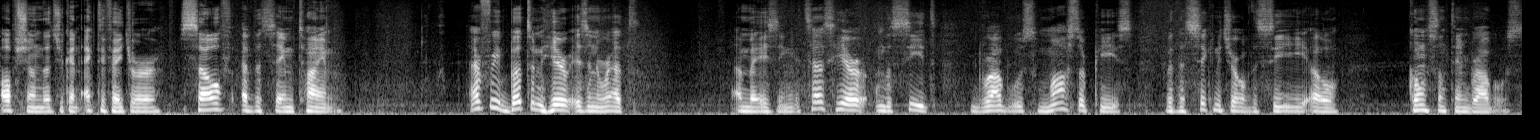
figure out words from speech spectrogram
option that you can activate yourself at the same time. Every button here is in red amazing. It says here on the seat, Brabus masterpiece with the signature of the CEO, Konstantin Brabus.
